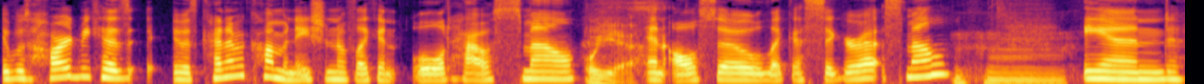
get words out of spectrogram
it was hard because it was kind of a combination of like an old house smell. Oh, yeah. and also like a cigarette smell, and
